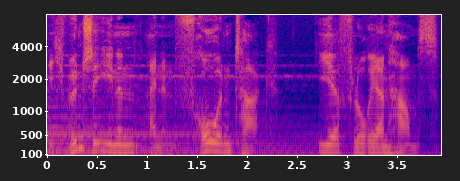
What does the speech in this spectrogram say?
Ich wünsche Ihnen einen frohen Tag. Ihr Florian Harms.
